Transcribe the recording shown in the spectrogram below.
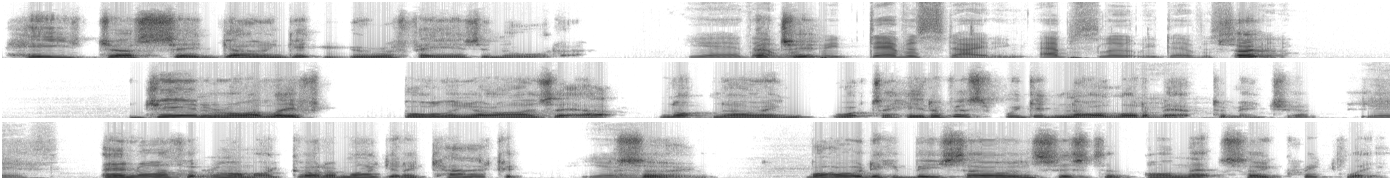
He just said, "Go and get your affairs in order." yeah. That that's would it. be devastating. Absolutely devastating. So Jan and I left bawling our eyes out, not knowing what's ahead of us. We didn't know a lot about dementia, yes. and I thought, "Oh my God, am I going to cark it Yeah. soon. Why would he be so insistent on that so quickly?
